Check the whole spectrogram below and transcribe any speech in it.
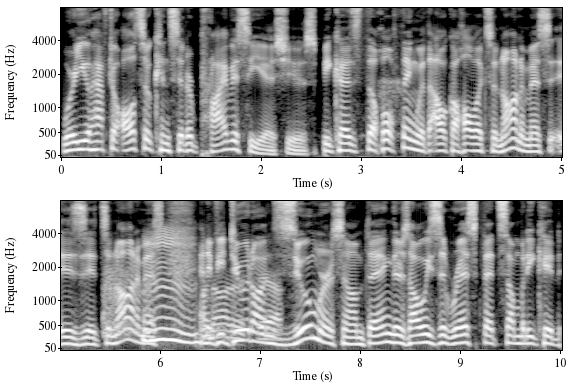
where you have to also consider privacy issues? Because the whole thing with Alcoholics Anonymous is it's anonymous. And if you do it on Anonymous, Zoom or something, there's always a risk that somebody could,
